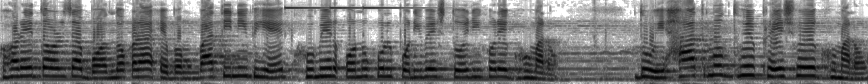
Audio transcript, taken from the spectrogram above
ঘরের দরজা বন্ধ করা এবং বাতি নিভিয়ে ঘুমের অনুকূল পরিবেশ তৈরি করে ঘুমানো। দুই, হাত মুখ ধুয়ে ফ্রেশ হয়ে ঘুমানো।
